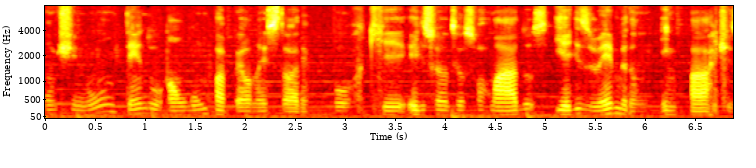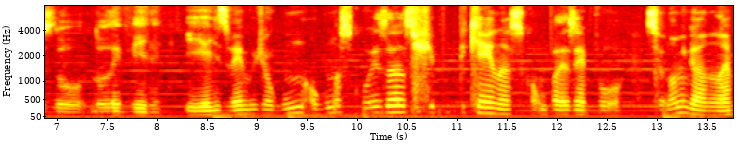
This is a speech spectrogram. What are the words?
continuam tendo algum papel na história porque eles foram transformados e eles lembram em partes do, do Leville. E eles lembram de algum, algumas coisas, tipo, pequenas, como, por exemplo, se eu não me engano, né,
